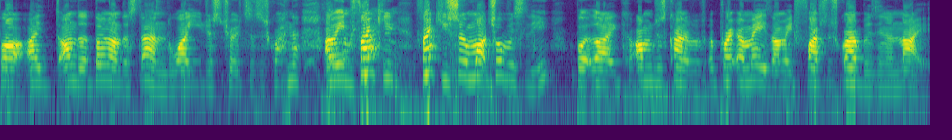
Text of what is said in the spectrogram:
But I under, don't understand why you just chose to subscribe now. I mean, thank you, thank you so much, obviously. But like, I'm just kind of amazed. I made five subscribers in a night.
